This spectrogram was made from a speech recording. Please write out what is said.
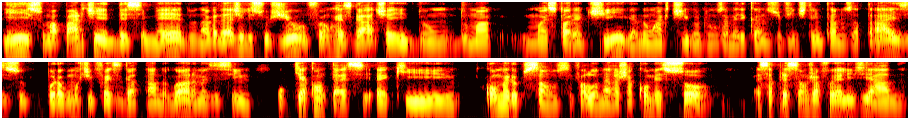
Isso, uma parte desse medo, na verdade, ele surgiu, foi um resgate aí de, um, de uma uma história antiga, de um artigo de uns americanos de 20, 30 anos atrás, isso por algum motivo foi resgatado agora, mas assim, o que acontece é que, como a erupção, você falou, né, ela já começou, essa pressão já foi aliviada.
